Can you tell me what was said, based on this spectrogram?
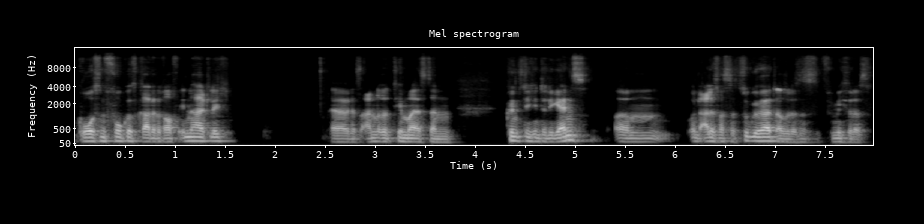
großen Fokus gerade drauf inhaltlich äh, das andere Thema ist dann künstliche Intelligenz ähm, und alles, was dazugehört. Also das ist für mich so das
